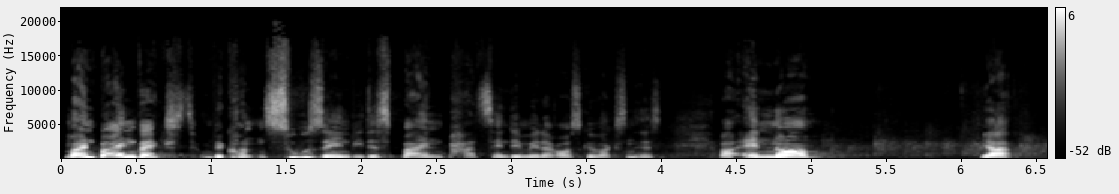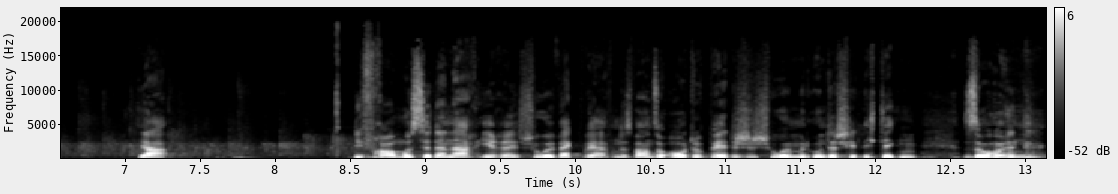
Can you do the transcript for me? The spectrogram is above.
mein Bein wächst. Und wir konnten zusehen, wie das Bein ein paar Zentimeter rausgewachsen ist. War enorm. Ja, ja. Die Frau musste danach ihre Schuhe wegwerfen. Das waren so orthopädische Schuhe mit unterschiedlich dicken Sohlen.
